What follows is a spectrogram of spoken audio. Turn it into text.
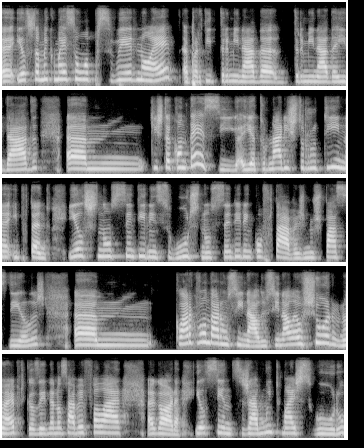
Uh, eles também começam a perceber, não é? A partir de determinada, determinada idade, um, que isto acontece e, e, a tornar isto rotina, e portanto, eles se não se sentirem seguros, se não se sentirem confortáveis no espaço deles, um, Claro que vão dar um sinal, e o sinal é o choro, não é? Porque eles ainda não sabem falar. Agora, ele sente-se já muito mais seguro,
